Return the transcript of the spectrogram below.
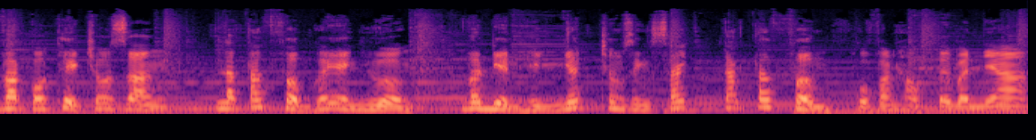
và có thể cho rằng là tác phẩm gây ảnh hưởng và điển hình nhất trong danh sách các tác phẩm của văn học Tây Ban Nha.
